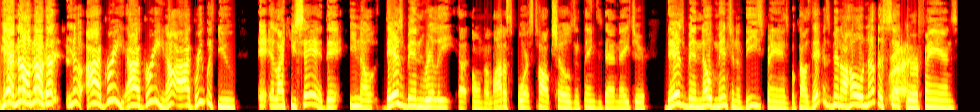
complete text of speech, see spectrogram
Yeah, no, no, that you know, I agree. I agree. You know, I agree with you. It, it, like you said, that you know, there's been really uh, on a lot of sports talk shows and things of that nature. There's been no mention of these fans because there's been a whole nother sector right. of fans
